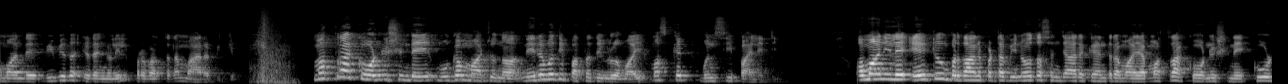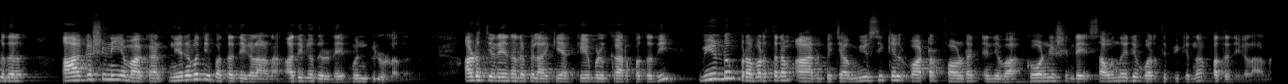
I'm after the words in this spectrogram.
ഒമാന്റെ വിവിധ ഇടങ്ങളിൽ പ്രവർത്തനം ആരംഭിക്കും. മത്ര കോർണിഷിന്റെ മുഖം മാറ്റുന്ന നിരവധി പദ്ധതികളുമായി മസ്കറ്റ് മുനിസിപ്പാലിറ്റി. ഒമാനിലെ ഏറ്റവും പ്രധാനപ്പെട്ട വിനോദസഞ്ചാര കേന്ദ്രമായ മത്ര കോർണിഷിനെ കൂടുതൽ ആകർഷണീയമാക്കാൻ നിരവധി പദ്ധതികളാണ് അധികൃതരുടെ മുൻപിലുള്ളത്. അടുത്തിടെ നടപ്പിലാക്കിയ കേബിൾ കാർ പദ്ധതി വീണ്ടും പ്രവർത്തനം ആരംഭിച്ച മ്യൂസിക്കൽ വാട്ടർ ഫൗണ്ടൻ എന്നിവ കോർണിഷിന്റെ സൗന്ദര്യം വർദ്ധിപ്പിക്കുന്ന പദ്ധതികളാണ്.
